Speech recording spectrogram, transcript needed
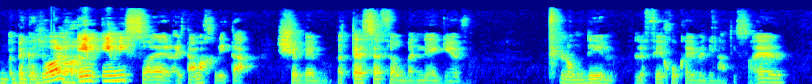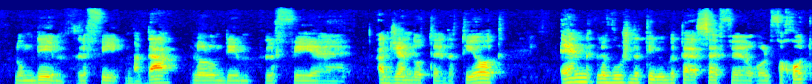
בגדול, לא. אם, אם ישראל הייתה מחליטה שבבתי ספר בנגב לומדים לפי חוקי מדינת ישראל, לומדים לפי מדע, לא לומדים לפי אה, אג'נדות אה, דתיות, אין לבוש דתי בבתי הספר, או לפחות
